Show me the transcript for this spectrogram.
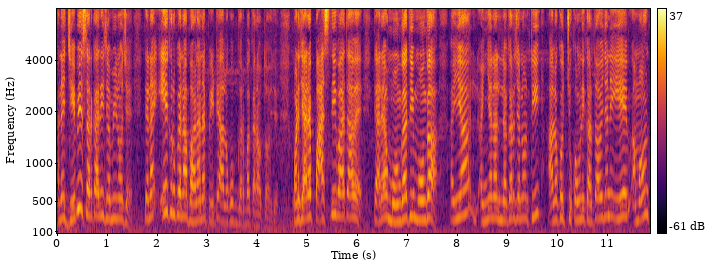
અને જે બી સરકારી જમીનો છે, તેના એક રૂપિયાના ભાડાના પેટે આ લોકો ગરબા કરાવતા હોય છે. પણ જ્યારે પાસની વાત આવે, ત્યારે આ મોંઘાથી મોંઘા અહીંયા, અહીંયાના નગરજનોથી આ લોકો ચૂકવણી કરતા હોય છે અને એ અમાઉન્ટ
